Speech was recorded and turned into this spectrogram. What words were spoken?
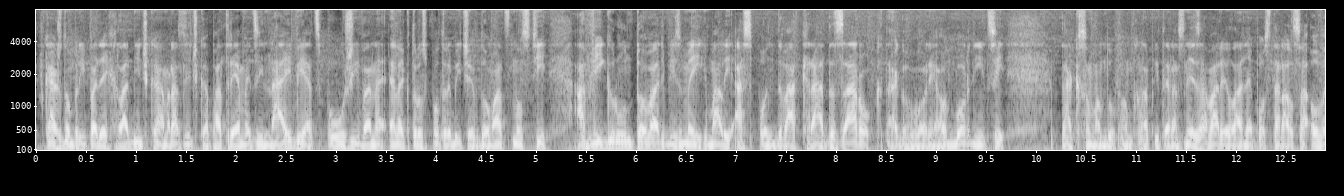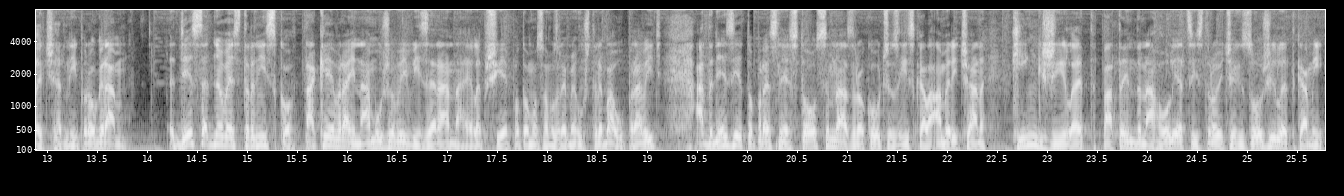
V každom prípade chladnička a mraznička patria medzi najviac používané elektrospotrebiče v domácnosti a vygruntovať by sme ich mali aspoň dvakrát za rok, tak hovoria odborníci. Tak som vám dúfam, chlapi, teraz nezavaril a nepostaral sa o večerný program. 10-dňové strnisko, také vraj na mužovi vyzerá najlepšie, potom ho samozrejme už treba upraviť. A dnes je to presne 118 rokov, čo získal Američan King Gillette, patent na holiaci strojček so žiletkami.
